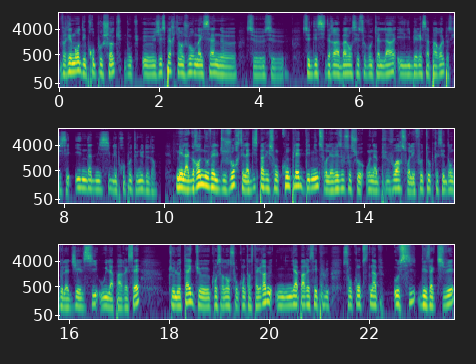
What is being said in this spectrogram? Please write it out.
Vraiment des propos chocs, donc euh, j'espère qu'un jour Maïsan se, se décidera à balancer ce vocal-là et libérer sa parole parce que c'est inadmissible les propos tenus dedans. Mais la grande nouvelle du jour, c'est la disparition complète d'Emine sur les réseaux sociaux. On a pu voir sur les photos précédentes de la GLC où il apparaissait que le tag euh, concernant son compte Instagram n'y apparaissait plus. Son compte Snap aussi désactivé.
